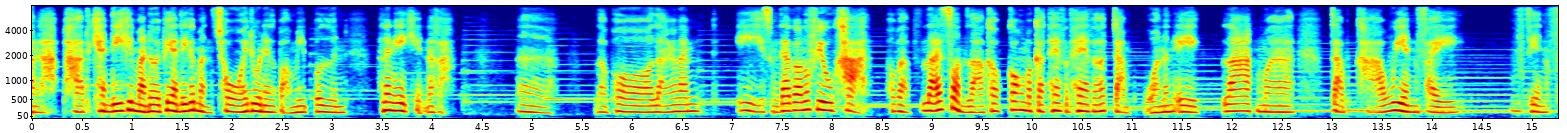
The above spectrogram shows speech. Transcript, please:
รค่ะพาพีแคนดี้ขึ้นมาด้วยพี่แคนดี้ก็เหมือนโชว์ให้ดูในกระเป๋ามีปืนให้นางเอกเห็นนะคะเออแล้วพอหลังจากนั้นอีสมัยแต่ก็ต้องฟิลขาดพอแบบไลฟ์สดแล้วเขากล้องมากระแทกกระแทกแล้วจับหัวนั่นเองลากมาจับขาเวียนไฟเวียนไฟ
